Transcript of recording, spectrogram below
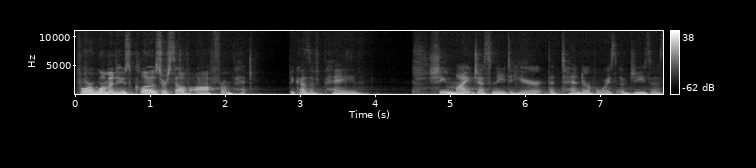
For a woman who's closed herself off from because of pain, she might just need to hear the tender voice of Jesus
